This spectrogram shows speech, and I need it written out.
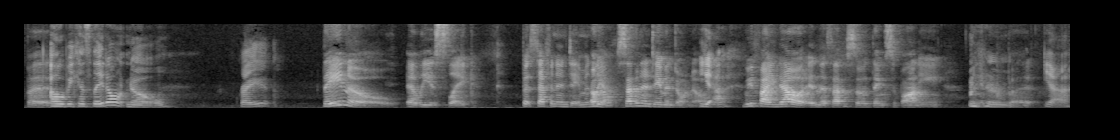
but Oh, because they don't know. Right? they know at least like But Stefan and Damon oh know? yeah, Stefan and Damon don't know. Yeah. We find out in this episode thanks to Bonnie later, Mhm. but Yeah.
